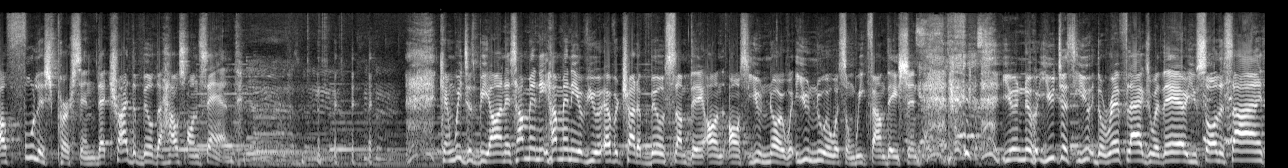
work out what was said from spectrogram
a foolish person that tried to build a house on sand. Can we just be honest? How many how many of you ever try to build something on, on you know it, you knew it was some weak foundation. you knew you just you the red flags were there, you saw the signs,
